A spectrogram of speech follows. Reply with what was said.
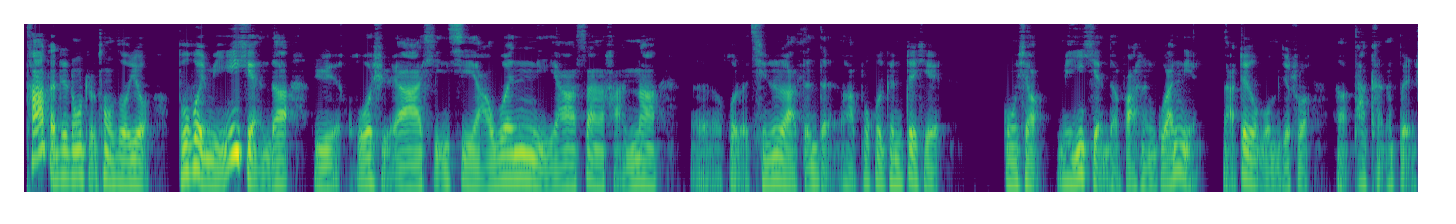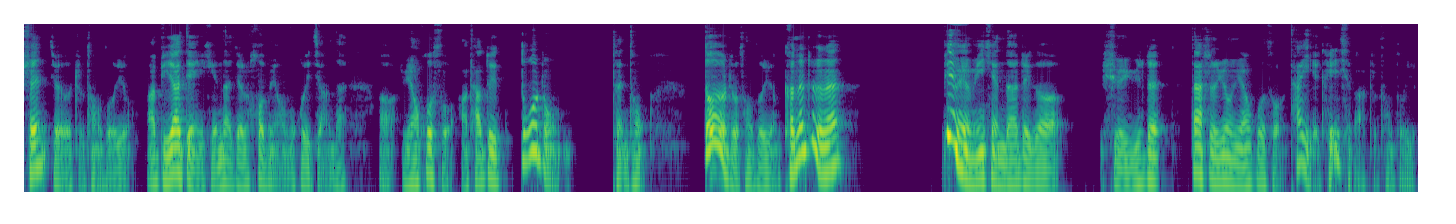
它的这种止痛作用不会明显的与活血啊、行气啊、温里啊、散寒呐，呃，或者清热啊等等啊，不会跟这些功效明显的发生关联。那这个我们就说啊，它可能本身就有止痛作用啊，比较典型的就是后面我们会讲的啊，圆胡索啊，它对多种疼痛都有止痛作用。可能这个人并没有明显的这个血瘀症，但是用圆胡索它也可以起到止痛作用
